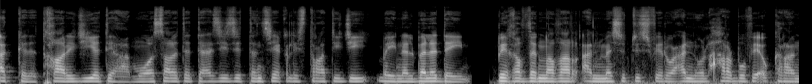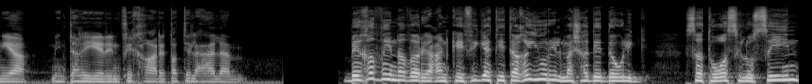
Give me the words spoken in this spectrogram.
أكدت خارجيتها مواصلة تعزيز التنسيق الاستراتيجي بين البلدين بغض النظر عن ما ستسفر عنه الحرب في أوكرانيا من تغيير في خارطة العالم. بغض النظر عن كيفية تغير المشهد الدولي ستواصل الصين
